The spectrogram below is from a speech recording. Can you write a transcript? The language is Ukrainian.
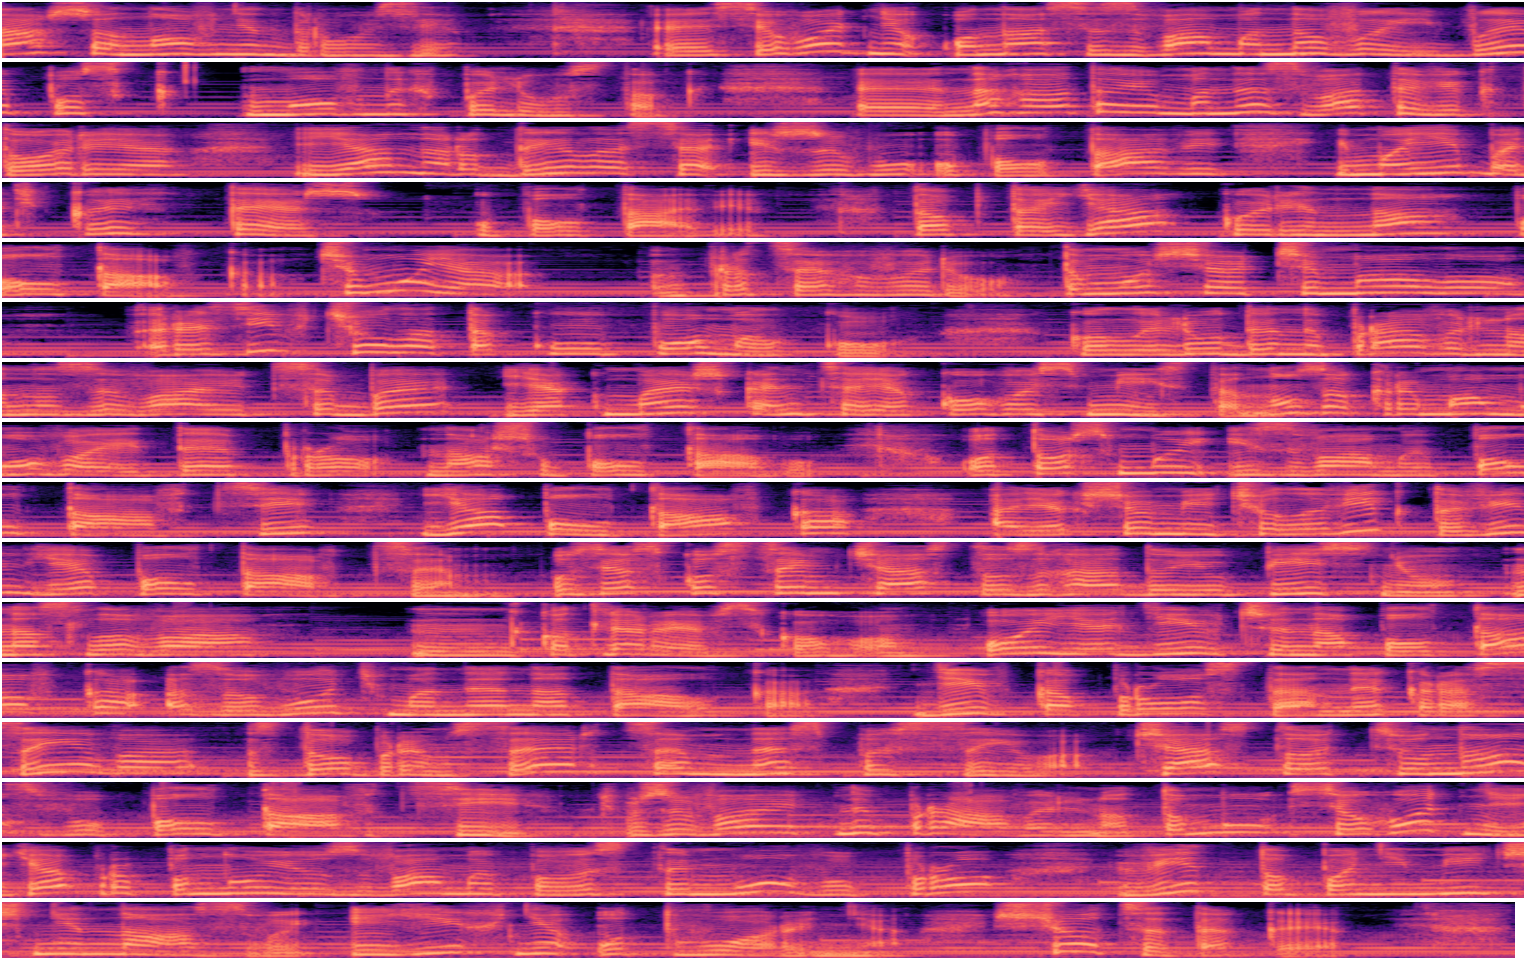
дня, шановні друзі! Е, сьогодні у нас із вами новий випуск мовних пелюсток. Е, нагадую, мене звати Вікторія. Я народилася і живу у Полтаві, і мої батьки теж у Полтаві. Тобто я корінна Полтавка. Чому я про це говорю? Тому що чимало разів чула таку помилку, коли люди неправильно називають себе як мешканця якогось міста. Ну, зокрема, мова йде про нашу Полтаву. Отож, ми із вами полтавці, я Полтавка. А якщо мій чоловік, то він є полтавцем. У зв'язку з цим часто згадую пісню на слова. Котляревського. Ой, я дівчина Полтавка, а зовуть мене Наталка. Дівка проста, некрасива, з добрим серцем не спесива. Часто цю назву полтавці вживають неправильно, тому сьогодні я пропоную з вами повести мову про відтопонімічні назви і їхнє утворення. Що це таке?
